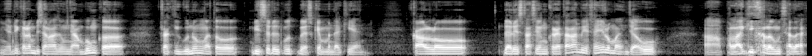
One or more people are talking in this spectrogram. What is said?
jadi kalian bisa langsung nyambung ke kaki gunung atau bisa disebut base camp pendakian. Kalau dari stasiun kereta kan biasanya lumayan jauh. Nah, apalagi kalau misalnya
